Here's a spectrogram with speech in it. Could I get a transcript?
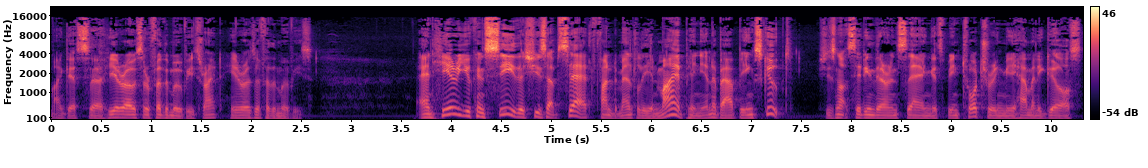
I guess uh, heroes are for the movies, right? Heroes are for the movies. And here you can see that she's upset, fundamentally, in my opinion, about being scooped. She's not sitting there and saying, It's been torturing me how many girls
